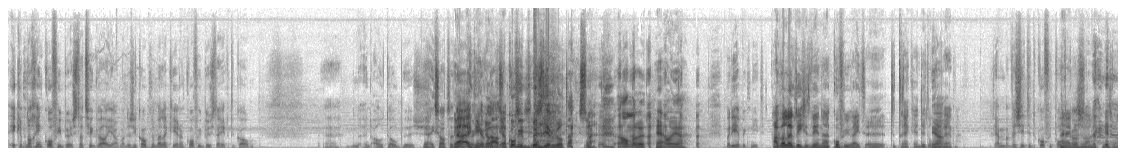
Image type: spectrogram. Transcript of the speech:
ik heb nog geen koffiebus. Dat vind ik wel jammer. Dus ik hoop nog wel een keer een koffiebus tegen te komen. Eh, een, een autobus. Ja, ik zat te Ja, denken. ik Ik, denk heb laatst een koffiebus, die heb ik wel thuis. maar Een andere. Ja. Oh ja. Maar die heb ik niet. maar wel leuk dat je het weer naar koffie weet eh, te trekken, dit onderwerp. Ja, maar we zitten in de koffiepodcast. Nee, dat is waar. Dat is waar.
